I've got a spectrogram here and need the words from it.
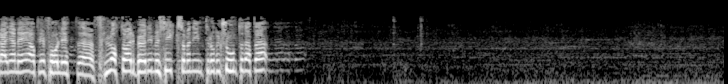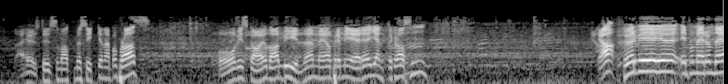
regner jeg med at vi får litt eh, flott og ærbødig musikk som en introduksjon til dette. Det høres ut som at musikken er på plass. Og vi skal jo da begynne med å premiere jenteklassen. Ja, før vi eh, informerer om det,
